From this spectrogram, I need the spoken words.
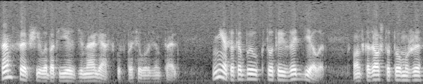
сам сообщил об отъезде на Аляску?» — спросил Розенталь. «Нет, это был кто-то из отдела. Он сказал, что Том уже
